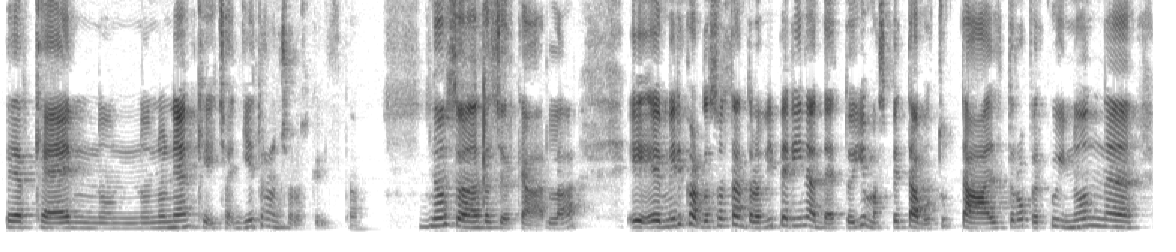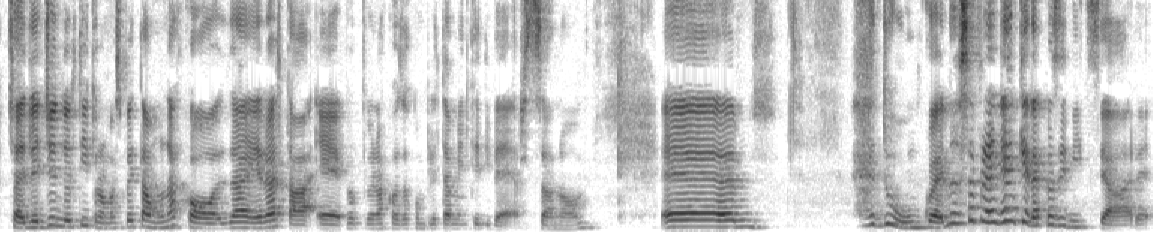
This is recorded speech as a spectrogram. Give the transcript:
perché non, non, non neanche, cioè dietro non ce l'ho scritta. Non sono andata a cercarla e, e mi ricordo soltanto la Viperina ha detto io mi aspettavo tutt'altro, per cui non, cioè leggendo il titolo mi aspettavo una cosa in realtà è proprio una cosa completamente diversa, no? Eh, Dunque, non saprei neanche da cosa iniziare.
